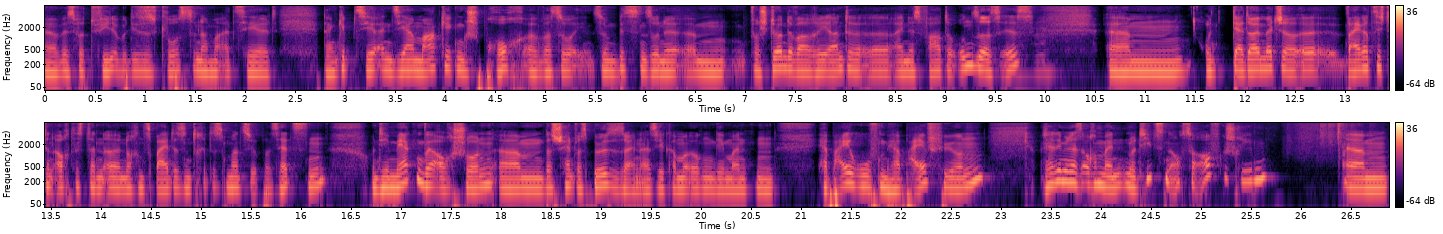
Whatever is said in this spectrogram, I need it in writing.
Äh, es wird viel über dieses Kloster nochmal erzählt. Dann gibt es hier einen sehr markigen Spruch, äh, was so, so ein bisschen so eine ähm, verstörende Variante äh, eines Vaterunsers ist. Mhm. Ähm, und der Dolmetscher äh, weigert sich dann auch, das dann äh, noch ein zweites und drittes Mal zu übersetzen. Und hier merken wir auch schon, ähm, das scheint was Böse sein. Also hier kann man irgendjemanden herbeirufen, herbeiführen. Und ich hatte mir das auch in meinen Notizen auch so aufgeschrieben. Ähm,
